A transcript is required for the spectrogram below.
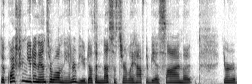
The question you didn't answer well in the interview doesn't necessarily have to be a sign that you're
